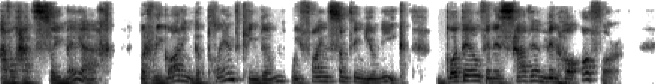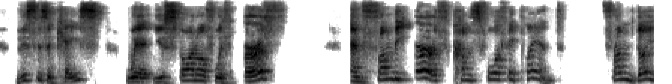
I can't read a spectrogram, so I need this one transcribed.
But regarding the plant kingdom, we find something unique. Godel v'nesave min ha'ofar. This is a case where you start off with earth, and from the earth comes forth a plant from doi,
